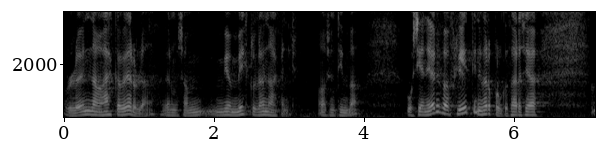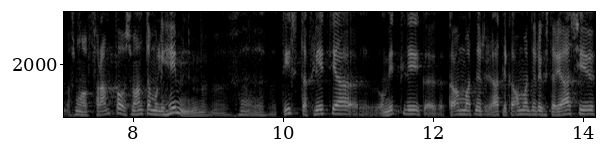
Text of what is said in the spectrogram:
og launa að hækka verulega, við erum svo mjög miklu launahækkanir á þessum tíma. Og síðan erum við að flytja inn í verðbólgu, það er að segja frambáðsvandamál í heiminum, dýrt að flytja og milli, gámatnir, allir gámatnir eitthvað í Asíu,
